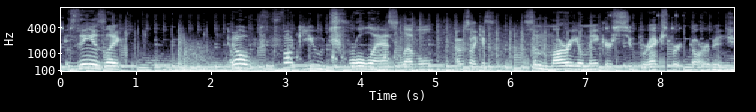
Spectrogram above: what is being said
This thing is like Oh, fuck you, troll ass level. I was like, if Some Mario Maker super expert garbage.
